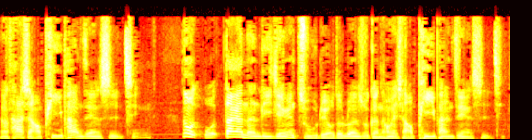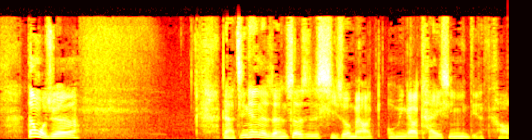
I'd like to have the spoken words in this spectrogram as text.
然后他想要批判这件事情。那我我大概能理解，因为主流的论述可能会想要批判这件事情。但我觉得，对啊，今天的人设是喜，所以我们要我们应该要开心一点，好，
